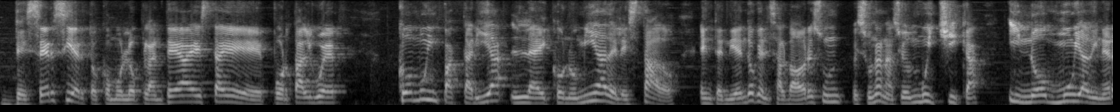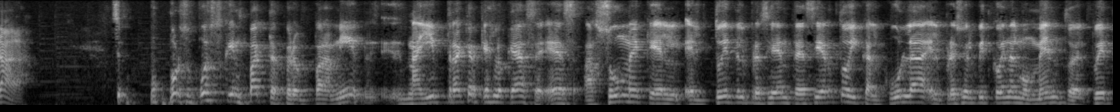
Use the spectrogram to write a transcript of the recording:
de ser cierto, como lo plantea este portal web, ¿cómo impactaría la economía del Estado? Entendiendo que El Salvador es una nación muy chica y no muy adinerada. Por supuesto que impacta, pero para mí, Nayib Tracker, ¿qué es lo que hace? Es asume que el, el tweet del presidente es cierto y calcula el precio del Bitcoin al momento del tweet,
